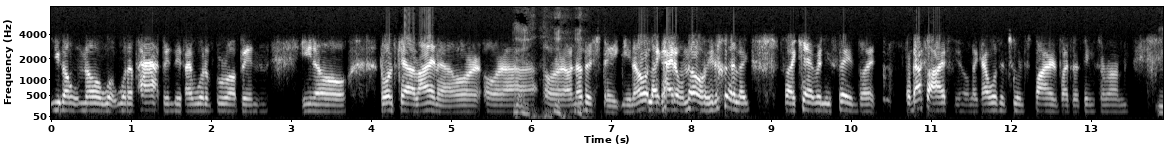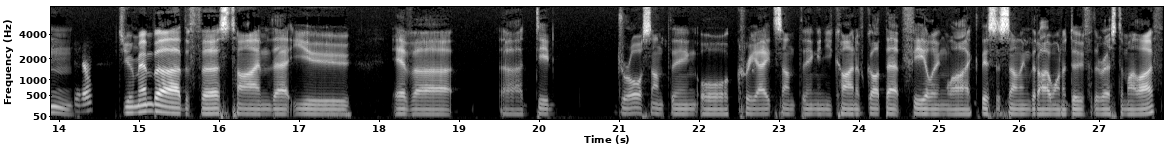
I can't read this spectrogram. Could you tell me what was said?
you don't know what would have happened if I would have grew up in, you know, North Carolina or or uh, or another state. You know, like I don't know. You know, like so I can't really say. But but that's how I feel. Like I wasn't too inspired by the things around me. Mm. You know. Do you remember the first time that you ever uh, did draw something or create something and you kind of got that feeling like this is something that I want to do for the rest of my life?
